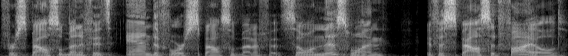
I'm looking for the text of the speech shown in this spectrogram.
for spousal benefits and divorce spousal benefits. So on this one, if a spouse had filed,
